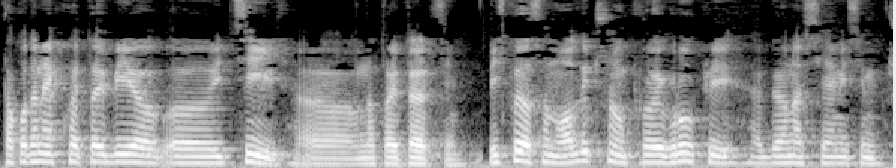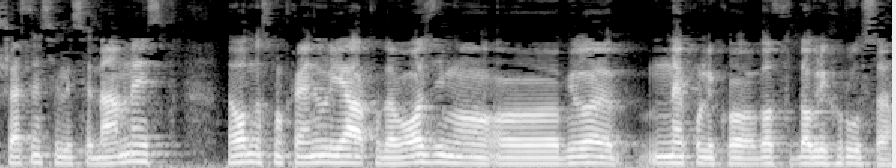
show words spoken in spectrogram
Tako da neko je to i bio uh, i cilj uh, na toj trci. Ispojao sam odlično, u prvoj grupi bio nas je, mislim, 16 ili 17. Odmah smo krenuli jako da vozimo, uh, bilo je nekoliko dosta dobrih Rusa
